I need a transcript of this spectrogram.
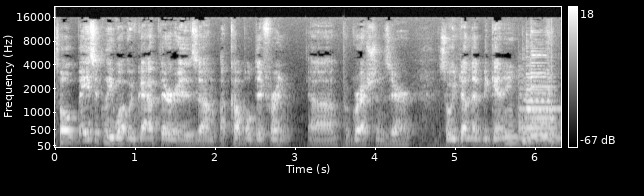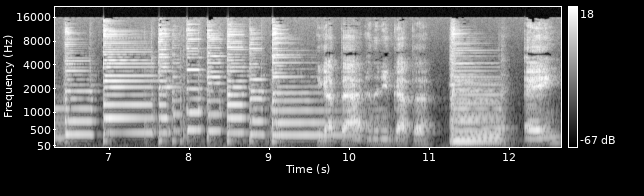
So basically what we've got there is um, a couple different uh, progressions there. So we've done the beginning. You got that, and then you've got the A,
